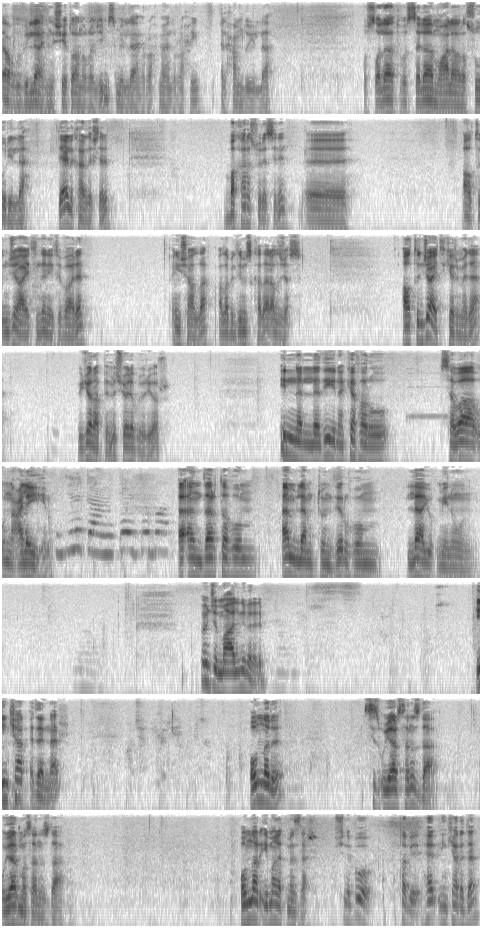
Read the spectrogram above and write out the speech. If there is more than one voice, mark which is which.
Speaker 1: Euzu billahi mineşşeytanirracim. Bismillahirrahmanirrahim. Elhamdülillah. Ve salatu ve selamu ala Resulillah. Değerli kardeşlerim, Bakara suresinin e, 6. ayetinden itibaren inşallah alabildiğimiz kadar alacağız. 6. ayet-i kerimede Yüce Rabbimiz şöyle buyuruyor. İnnellezîne keferû sevâun aleyhim اَاَنْذَرْتَهُمْ اَمْ لَمْ تُنْذِرْهُمْ لَا يُؤْمِنُونَ Önce mealini verelim. İnkar edenler, onları siz uyarsanız da, uyarmasanız da, onlar iman etmezler. Şimdi bu tabi her inkar eden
